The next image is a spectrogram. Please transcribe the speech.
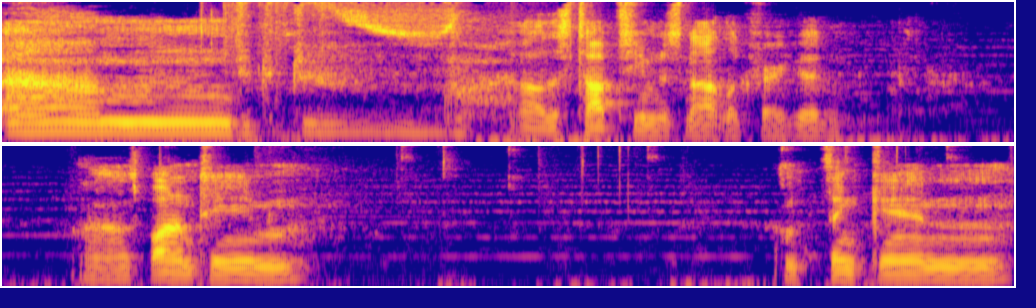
Um, oh, this top team does not look very good. Uh, this bottom team, I'm thinking.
